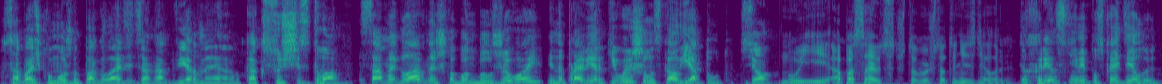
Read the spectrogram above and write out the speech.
Собачку можно погладить, она верная, как существам. Самое главное, чтобы он был живой и на проверке вышел и сказал, я тут. Все. Ну и опасаются, чтобы что-то не сделали. Да хрен с ними, пускай делают.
